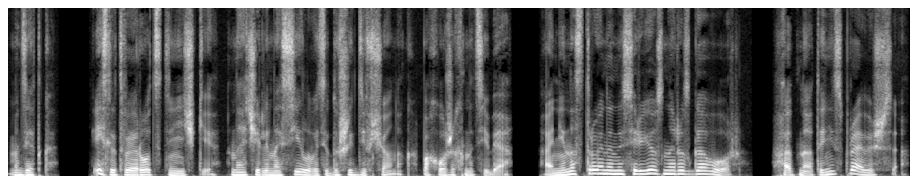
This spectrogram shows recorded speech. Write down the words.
«Детка, если твои родственнички начали насиловать и душить девчонок, похожих на тебя, они настроены на серьезный разговор. Одна ты не справишься.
